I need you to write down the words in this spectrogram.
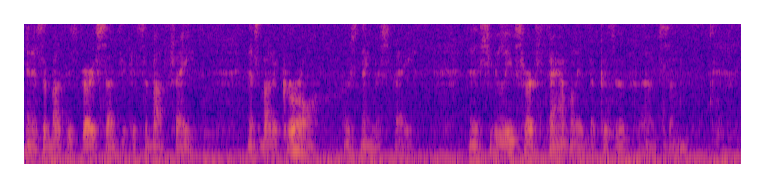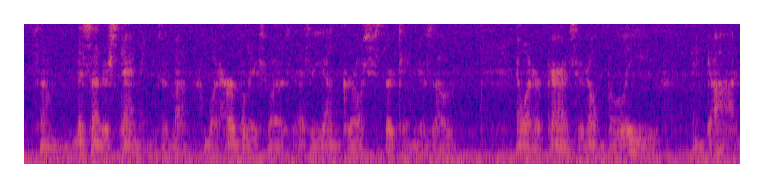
and it's about this very subject. It's about faith, and it's about a girl whose name is Faith, and she leaves her family because of, of some some misunderstandings about what her beliefs was as a young girl. She's 13 years old and what her parents who don't believe in God.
